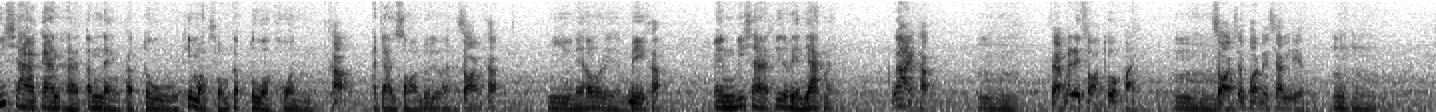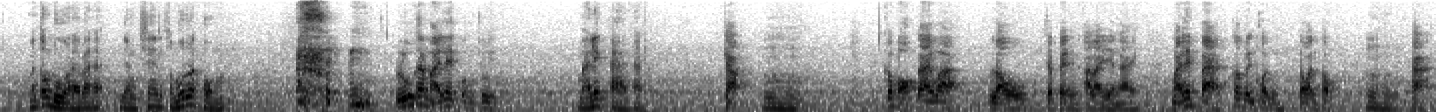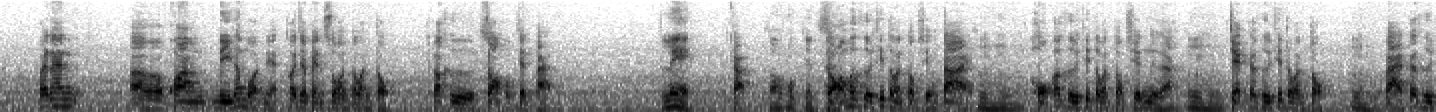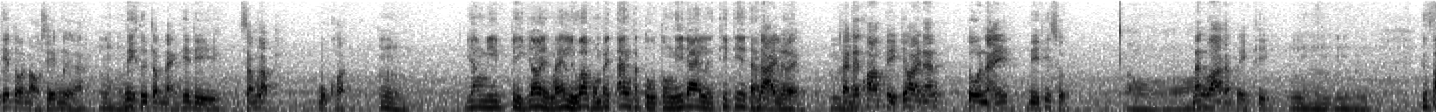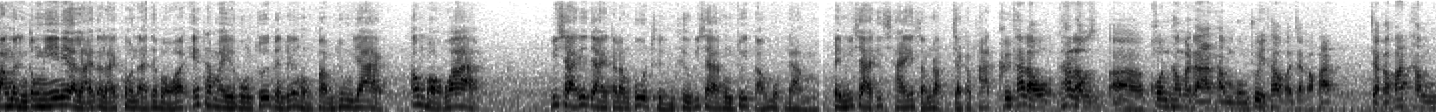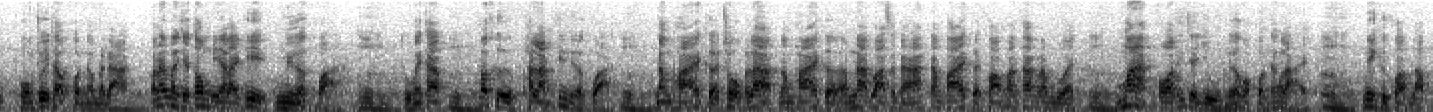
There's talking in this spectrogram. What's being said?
วิชาการหาตำแหน่งประตูที่เหมาะสมกับตัวคน ครับ อาจารย์สอนด้วยหรือเปล่าสอนครับ มีอยู่ในห้องเรียน มีครับ เป็นวิชาที่เรียนยากไหมง่ายครับ อืมฮึแต่ไม่ได้สอนทั่วไป อืมฮึสอนเฉพาะในชั้นเรียน อืมฮึมันต้องดูอะไรบ้างฮะอย่างเช่น สมมุติว่าผม รู้แค่หมายเลขฮวงจุ้ยหมายเลขแปดฮะครับ อืมฮึก็บอกได้ว่าเราจะเป็นอะไรยังไง หมายเลขแปดก็เป็นคนตะวันตกอืมฮึอะเพราะฉะนั้นเอ่อ ความดีทั้งหมดเนี่ยก็จะเป็นโซนตะวันตกก็คือ 2678 เลขครับ สองหกเจ็ดสองก็คือที่ตะวันตกเฉียงใต้ อืมฮึหกก็คือที่ตะวันตกเฉียงเหนือ อืมฮึเจ็ดก็คือที่ตะวันตก อืมฮึแปดก็คือที่ตะวันออกเฉียงเหนือออฮึ นี่คือตำแหน่งที่ดีสำหรับบุคคลอืมยังมีปลีกย่อยอีกไหมหรือว่าผมไปตั้งประตูตรงนี้ได้เลยที่ที่อาจารย์ได้เลยอืมแต่ในความปลีกย่อยนั้น ตัวไหนดีที่สุด อ๋อนั่นว่ากันไปอีกที อืมฮึอืมฮึ คือฟังมาถึงตรงนี้เนี่ยหลายแต่หลายคนอาจจะบอกว่าเอ๊ะทำไมฮวงจุ้ยเป็นเรื่องของความยุ่งยาก ต้องบอกว่าวิชาที่อาจารย์กำลังพูดถึงคือวิชาฮวงจุ้ยเต๋าหมวกดำเป็นวิชาที่ใช้สำหรับจักรพรรดิคือถ้าเราถ้าเราเอ่อคนธรรมดาทำฮวงจุ้ยเท่ากับจักรพรรดิจักรพรรดิทำฮวงจุ้ยเท่าคนธรรมดา เพราะฉะนั้นมันจะต้องมีอะไรที่เหนือกว่า อืมฮึถูกไหมครับ อืมก็คือพลังที่เหนือกว่าอืมนำพาให้เกิดโชคลาภนำพาให้เกิดอำนาจวาสนานำพาให้เกิดความมั่งคั่งร่ำรวย อืม มากพอที่จะอยู่เหนือกว่าคนทั้งหลาย อืมฮึนี่คือความลับ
